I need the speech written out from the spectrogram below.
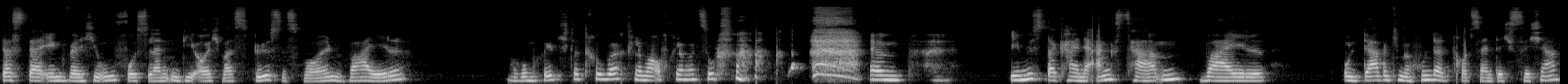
dass da irgendwelche UFOs landen, die euch was Böses wollen, weil, warum rede ich darüber? Klammer auf, Klammer zu. ähm, ihr müsst da keine Angst haben, weil, und da bin ich mir hundertprozentig sicher,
